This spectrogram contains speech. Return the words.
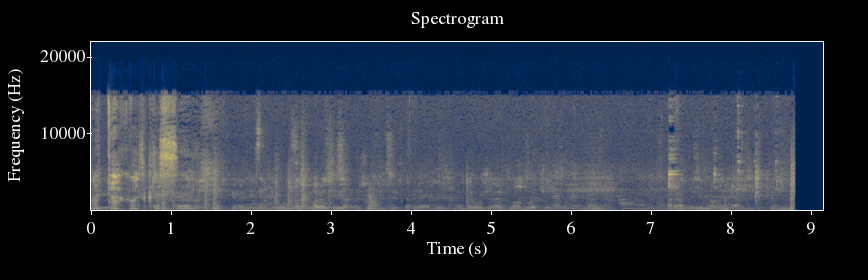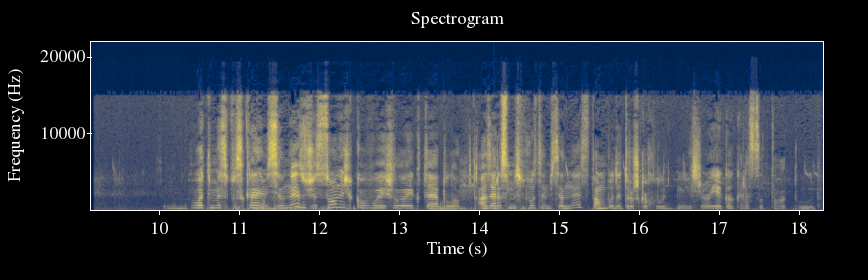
Отак от красиво. От ми спускаємося вниз, вже сонечко вийшло, як тепло. А зараз ми спустимося вниз, там буде трошки холодніше. Ой, яка красота тут.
